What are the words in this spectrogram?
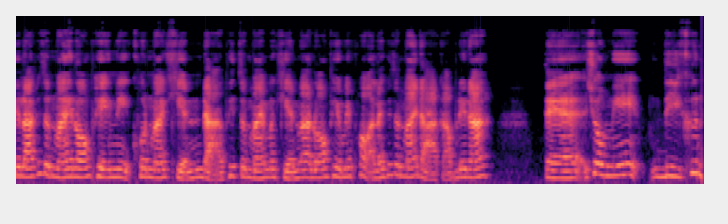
เวลาพี่ต้นไม้ร้องเพลงนี่ คนมาเขียนด่าพี่ต้นไม้มาเขียนว่าร้องเพลงไม่เพราะอะไรพี่ต้นไม้ด่ากลับเลยนะ แต่ช่วงนี้ดีขึ้น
